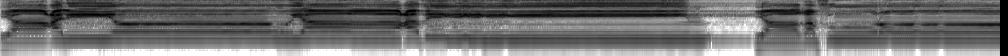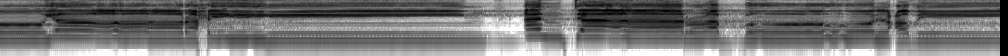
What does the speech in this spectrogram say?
يا علي يا عظيم. يا غفور يا رحيم. أنت الرب العظيم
